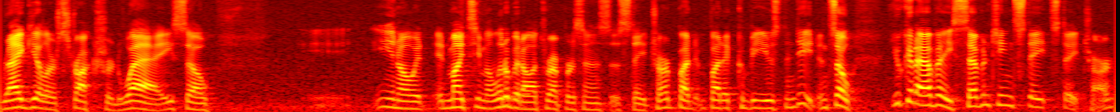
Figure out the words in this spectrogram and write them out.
regular, structured way. So, you know, it, it might seem a little bit odd to represent as a state chart, but, but it could be used indeed. And so you could have a 17 state state chart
